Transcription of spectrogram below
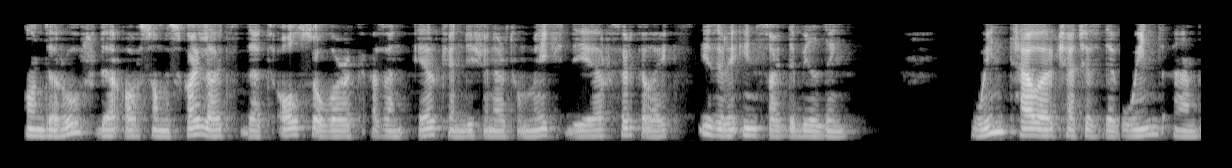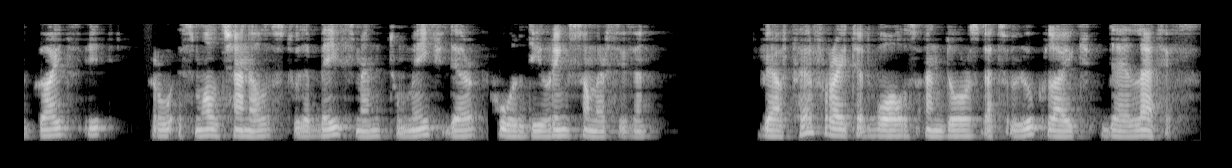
On the roof there are some skylights that also work as an air conditioner to make the air circulates easily inside the building. Wind tower catches the wind and guides it through small channels to the basement to make their cool during summer season. We have perforated walls and doors that look like the lattice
